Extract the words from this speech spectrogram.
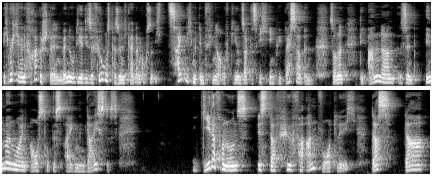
ich möchte dir eine Frage stellen, wenn du dir diese Führungspersönlichkeiten anguckst und ich zeige nicht mit dem Finger auf die und sage, dass ich irgendwie besser bin, sondern die anderen sind immer nur ein Ausdruck des eigenen Geistes. Jeder von uns ist dafür verantwortlich, dass da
